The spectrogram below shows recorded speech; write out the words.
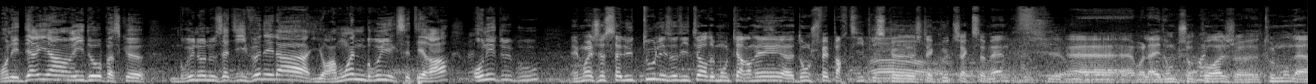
on est derrière un rideau parce que Bruno nous a dit venez là, il y aura moins de bruit, etc. On est debout Et moi, je salue tous les auditeurs de mon carnet, euh, dont je fais partie, puisque Ah. je t'écoute chaque semaine. Euh, voilà, et donc j'encourage euh, tout le monde à,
